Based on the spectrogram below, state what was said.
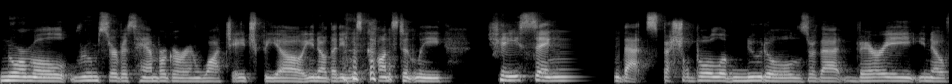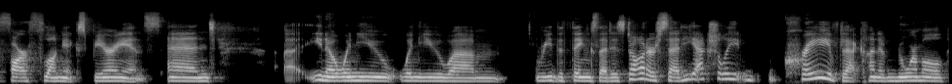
normal room service hamburger and watch HBO, you know, that he was constantly chasing that special bowl of noodles or that very you know far flung experience. And uh, you know when you when you um, read the things that his daughter said he actually craved that kind of normal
